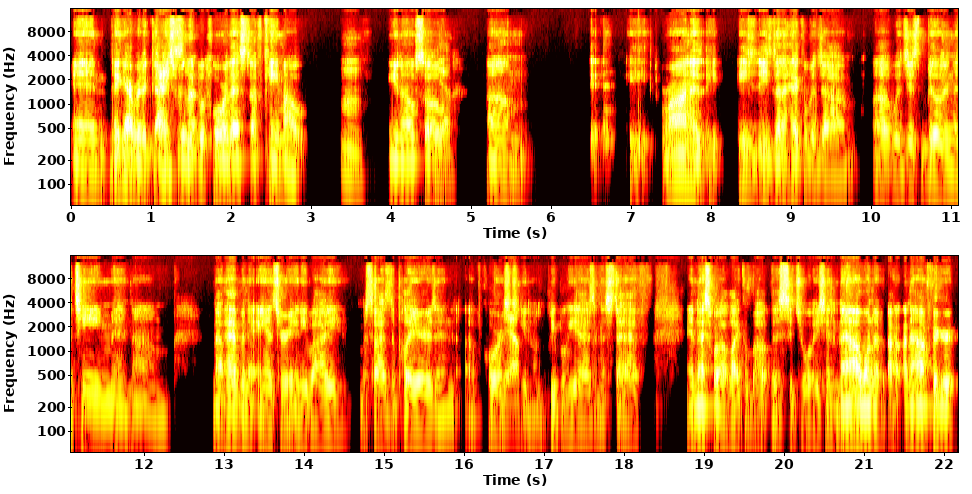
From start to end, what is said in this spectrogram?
and they got rid of Guice really before that stuff came out. Mm, You know, so yeah, um, it- he, Ron has he, he's he's done a heck of a job uh, with just building the team and um, not having to answer anybody besides the players and of course Yeah. you know people he has in the staff, and that's what I like about this situation. Now I want to now I figure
